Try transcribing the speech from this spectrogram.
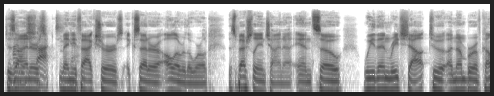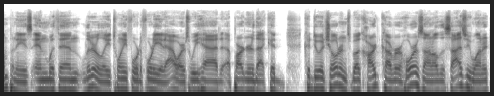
designers, shocked. Yeah. manufacturers, et cetera, all over the world, especially in China. And so we then reached out to a number of companies, and within literally 24 to 48 hours, we had a partner that could could do a children's book hardcover, horizontal, the size we wanted,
